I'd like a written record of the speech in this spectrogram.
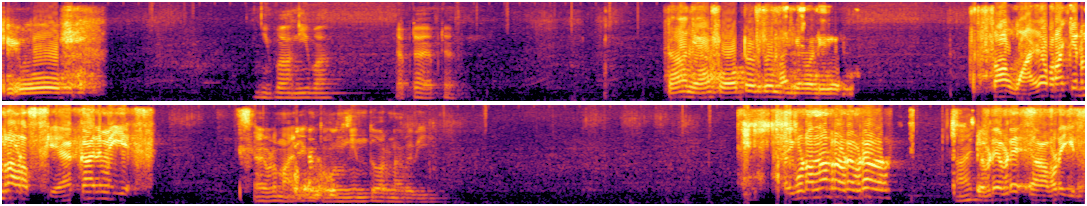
അയ്യോ നീ വാ നീ വാ. ലെഫ്റ്റാ ലെഫ്റ്റാ ആ ഞാൻ ഫോട്ടോ എടുത്തോണ്ടിരിക്കാൻ വേണ്ടി ആ മഴ ഉറക്കിട്ടുണ്ടോ അവിടെ. കേക്കാനും വയ്യ. ഇവിടെ മഴയൊക്കെ തോന്നി എന്ത് പറഞ്ഞ ഇങ്ങോട്ട് അവിടെ എവിടെ എവിടെ? എവിടെ അവിടെ ഇരിക്കുന്നു.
